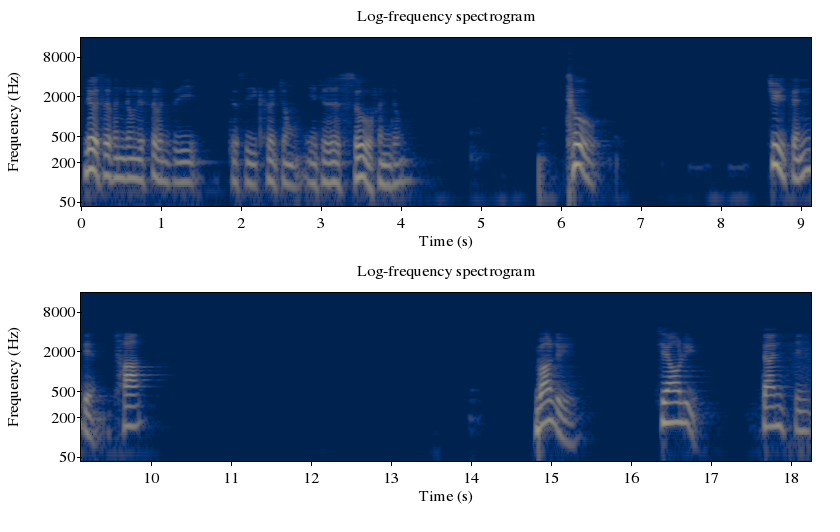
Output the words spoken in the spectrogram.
六十分钟的四分之一就是一刻钟，也就是十五分钟。two，距整点差 value 焦虑担心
